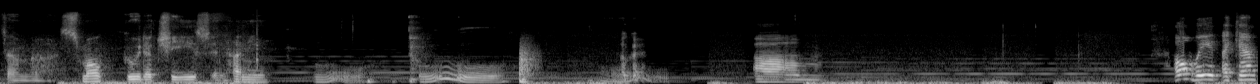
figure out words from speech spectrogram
Some uh, smoked Gouda cheese and honey. Ooh. Ooh. Okay. Um. Oh wait, I can't.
